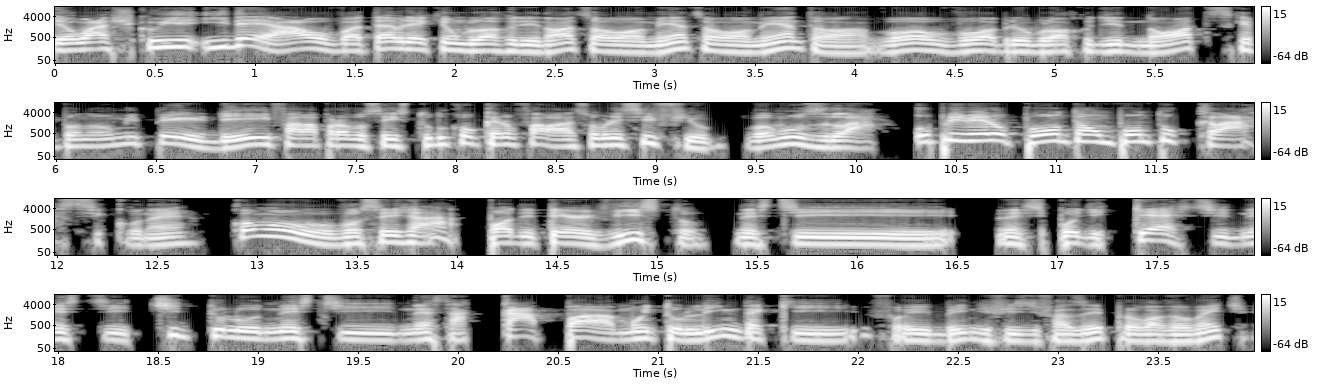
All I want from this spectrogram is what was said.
Eu acho que o ideal, vou até abrir aqui um bloco de notas, ao momento, ao momento, ó, vou, vou abrir o bloco de notas, que é pra não me perder e falar para vocês tudo que eu quero falar sobre esse filme. Vamos lá. O primeiro ponto é um ponto clássico, né? Como você já pode ter visto neste nesse podcast, neste título, neste nessa capa muito linda que foi bem difícil de fazer, provavelmente.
